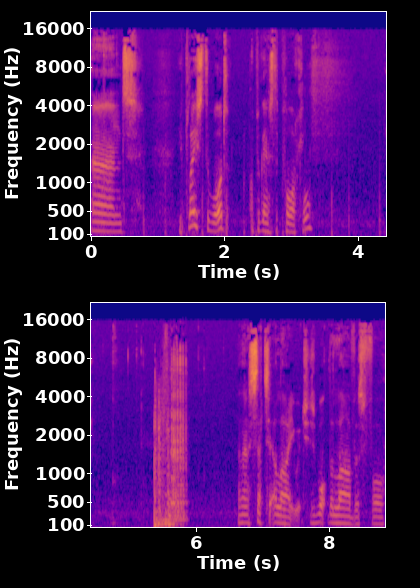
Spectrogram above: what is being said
And you place the wood up against the portal and then set it alight, which is what the lava's for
